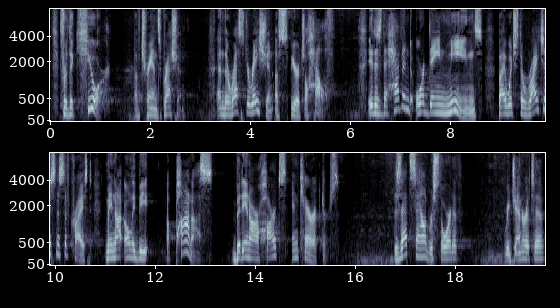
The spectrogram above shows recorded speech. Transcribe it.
for the cure of transgression and the restoration of spiritual health. It is the heaven ordained means by which the righteousness of Christ may not only be upon us, but in our hearts and characters. Does that sound restorative, regenerative,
